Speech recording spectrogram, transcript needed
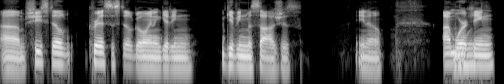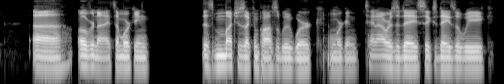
Um, she's still Chris is still going and getting giving massages. You know, I'm working uh, overnights. I'm working as much as I can possibly work. I'm working ten hours a day, six days a week.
